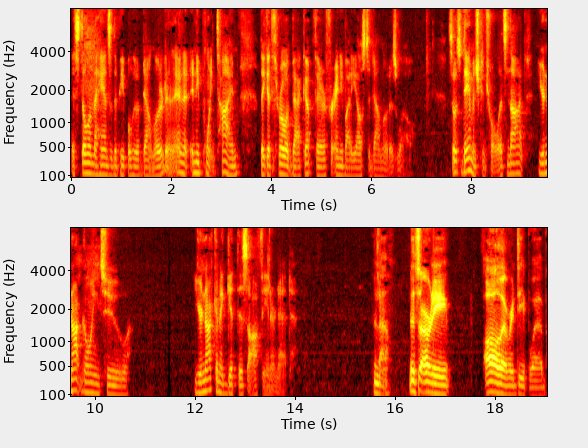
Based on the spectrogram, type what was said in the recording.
It's still in the hands of the people who have downloaded it, and at any point in time, they could throw it back up there for anybody else to download as well. So it's damage control. It's not you're not going to you're not going to get this off the internet. No. It's already all over deep web.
